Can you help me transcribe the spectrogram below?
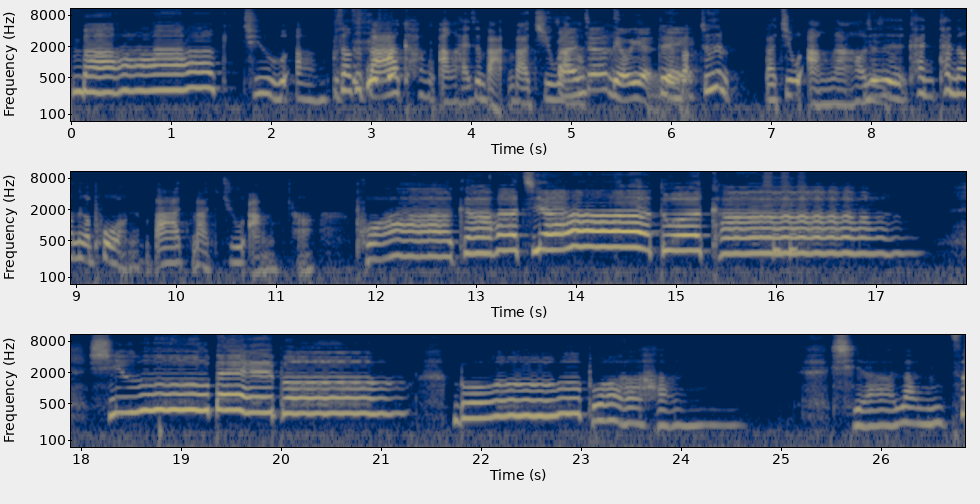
目睭红，不知道是把康昂还是把把酒啊反正？就是流眼对，泪把。就是把酒昂啦，哈，就是看看到那个破网，把把酒昂哈，破甲这大空，想要无无半项。谁人知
